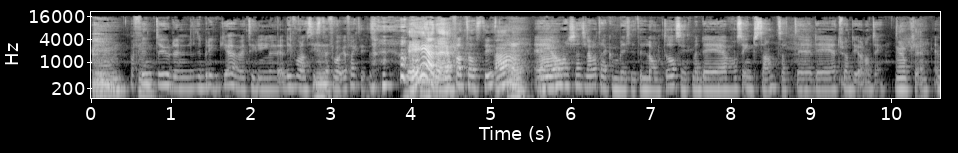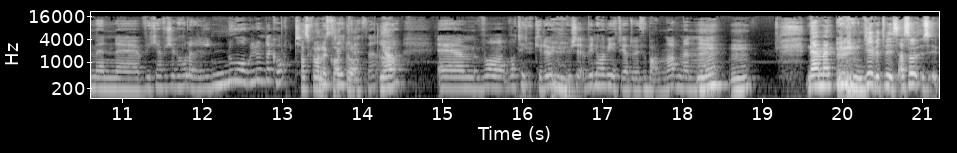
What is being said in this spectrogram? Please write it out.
Mm. Vad fint du gjorde en liten brygga över till, det är vår sista mm. fråga faktiskt. Är det? Fantastiskt. Ah, ah. Jag har en känsla av att det här kommer bli ett lite långt avsnitt men det var så intressant så att det, det, jag tror inte gör någonting. Okay. Men eh, vi kan försöka hålla det någorlunda kort. Jag ska hålla det kort då. Ja. ja. Um, vad, vad, tycker du? Hur, nu vet vi att du är förbannad men... Mm, mm. Nej men givetvis, alltså okej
